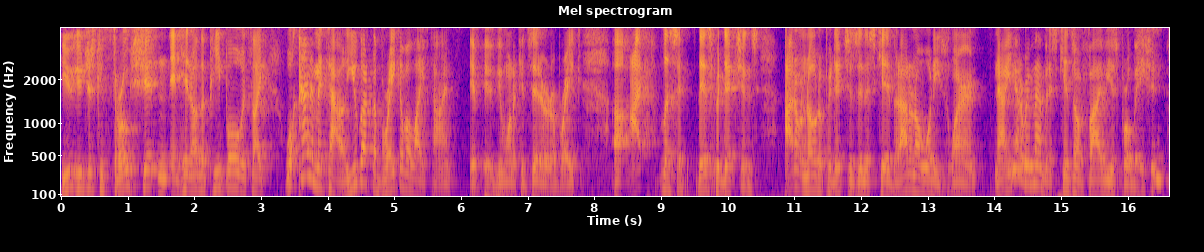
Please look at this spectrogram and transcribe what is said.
you, you just could throw shit and, and hit other people? It's like, what kind of mentality? You got the break of a lifetime, if, if you want to consider it a break. Uh, I Listen, there's predictions. I don't know the predictions in this kid, but I don't know what he's learned now you got to remember this kid's on five years probation,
